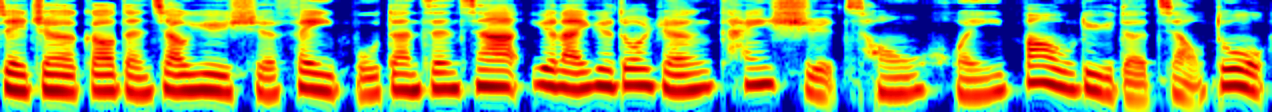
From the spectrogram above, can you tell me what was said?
随着高等教育学费不断增加，越来越多人开始从回报率的角度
